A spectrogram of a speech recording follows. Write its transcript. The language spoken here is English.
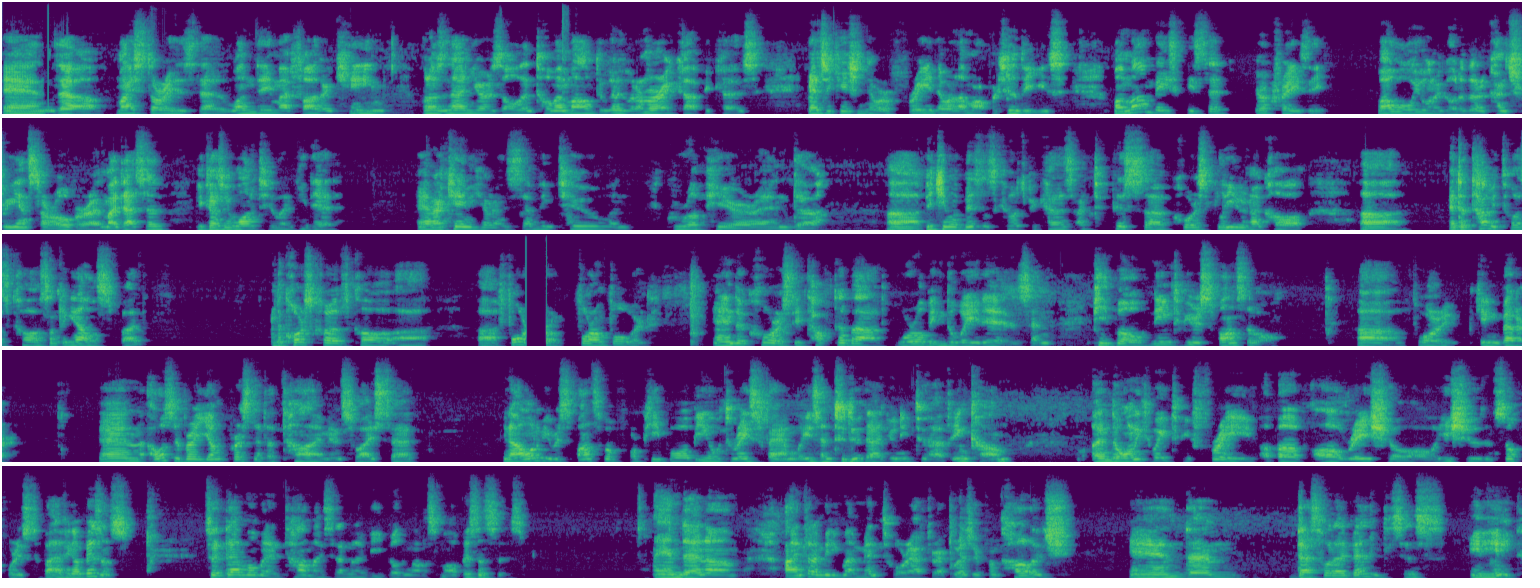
and uh, my story is that one day my father came when I was nine years old and told my mom they were going to go to America because education they were free, there were a lot more opportunities. My mom basically said, "You're crazy. Why would we want to go to another country and start over?" And my dad said, "Because we want to," and he did. And I came here in '72 and grew up here and uh, uh, became a business coach because I took this uh, course, believe it or not, uh, at the time it was called something else, but the course was called uh, uh, Forum, Forum Forward. And in the course, they talked about world being the way it is and people needing to be responsible uh, for getting better. And I was a very young person at the time, and so I said, you know, I want to be responsible for people being able to raise families, and to do that, you need to have income. And the only way to be free above all racial issues and so forth is by having a business. So at that moment in time, I said, I'm going to be building a lot of small businesses. And then um, I ended up meeting my mentor after I graduated from college. And um, that's what I've been since 88.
